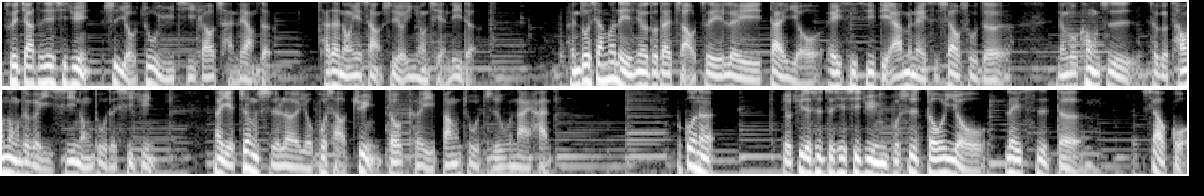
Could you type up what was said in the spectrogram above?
所以加这些细菌是有助于提高产量的，它在农业上是有应用潜力的。很多相关的研究都在找这一类带有 ACC deaminase 酵素的，能够控制这个操弄这个乙烯浓度的细菌。那也证实了有不少菌都可以帮助植物耐旱。不过呢，有趣的是这些细菌不是都有类似的效果，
